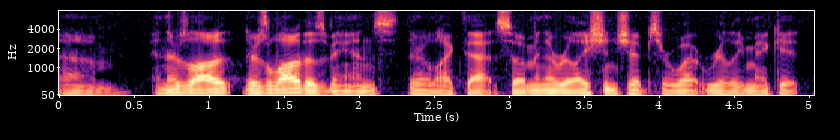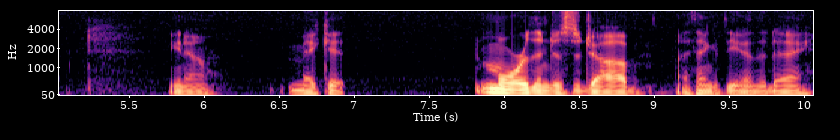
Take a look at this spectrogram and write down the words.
um, and there's a lot of there's a lot of those bands that are like that. So I mean, the relationships are what really make it, you know, make it more than just a job. I think at the end of the day.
